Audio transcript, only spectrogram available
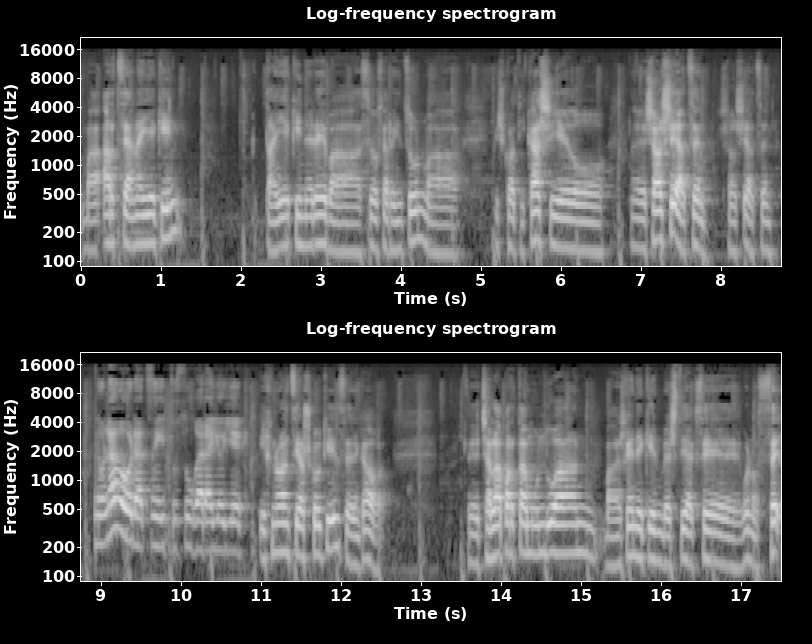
ba, hartzea nahiekin, eta haiekin ere, ba, zeo zerrintzun, ba, bizkoat ikasi edo e, salseatzen, salseatzen. Nola horatzen dituzu gara joiek? Ignorantzia askokin, zen, gau, e, txalaparta munduan, ba, ez genekin bestiak ze, bueno, ze,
